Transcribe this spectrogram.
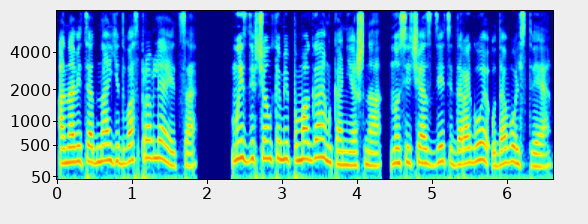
Она ведь одна едва справляется. Мы с девчонками помогаем, конечно, но сейчас дети – дорогое удовольствие.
